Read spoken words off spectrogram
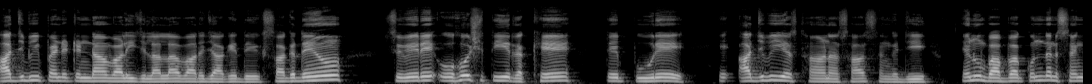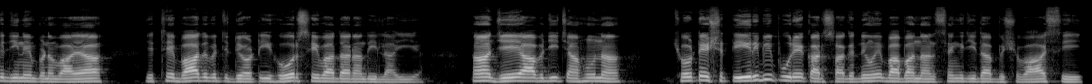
ਅੱਜ ਵੀ ਪਿੰਡ ਟਿੰਡਾਂ ਵਾਲੀ ਜਲਾਲਾਬਾਦ ਜਾ ਕੇ ਦੇਖ ਸਕਦੇ ਹੋ, ਸਵੇਰੇ ਉਹ ਸ਼ਤੀਰ ਰੱਖੇ ਤੇ ਪੂਰੇ, ਇਹ ਅੱਜ ਵੀ ਇਹ ਸਥਾਨ ਆ ਸਾਧ ਸੰਗਤ ਜੀ। ਇਹਨੂੰ ਬਾਬਾ ਕੁੰਦਨ ਸਿੰਘ ਜੀ ਨੇ ਬਣਵਾਇਆ, ਜਿੱਥੇ ਬਾਅਦ ਵਿੱਚ ਡਿਊਟੀ ਹੋਰ ਸੇਵਾਦਾਰਾਂ ਦੀ ਲਾਈ ਆ। ਤਾਂ ਜੇ ਆਪ ਜੀ ਚਾਹੋ ਨਾ, ਛੋਟੇ ਸ਼ਤੀਰ ਵੀ ਪੂਰੇ ਕਰ ਸਕਦੇ ਹੋ। ਇਹ ਬਾਬਾ ਨਾਨਕ ਸਿੰਘ ਜੀ ਦਾ ਵਿਸ਼ਵਾਸ ਸੀ।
